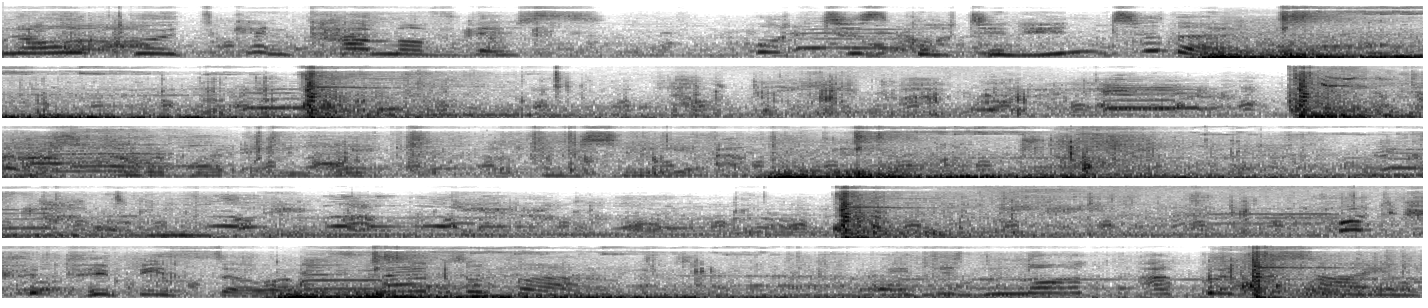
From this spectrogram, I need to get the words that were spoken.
No good can come of this. What has gotten into them? What could they be so upset about? It is not a good sign.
